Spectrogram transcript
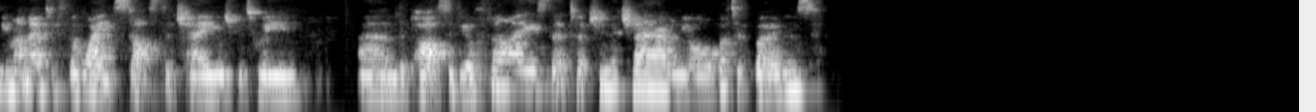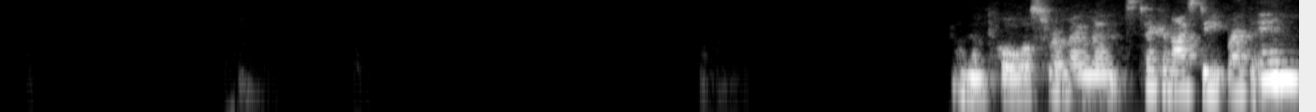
So you might notice the weight starts to change between um, the parts of your thighs that are touching the chair and your buttock bones. And then pause for a moment. Take a nice deep breath in.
